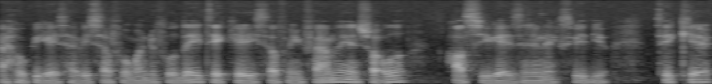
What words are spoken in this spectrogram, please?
I hope you guys have yourself a wonderful day. Take care of yourself and your family. Inshallah i'll see you guys in the next video. Take care.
